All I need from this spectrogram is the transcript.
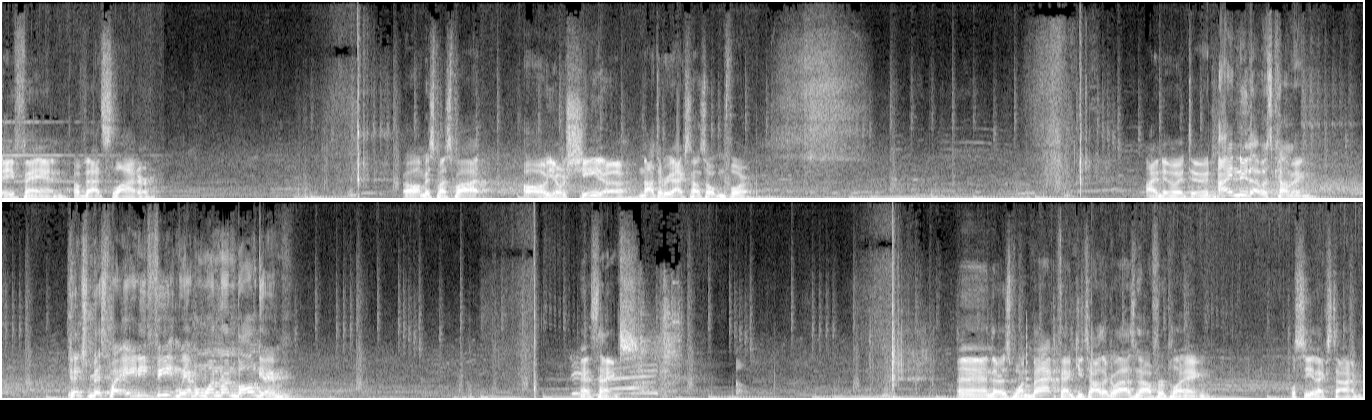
a fan of that slider. Oh, I missed my spot. Oh, Yoshida. Not the reaction I was hoping for. I knew it, dude. I knew that was coming. Pitch missed by 80 feet, and we have a one-run ball game. Yeah, thanks. And there's one back. Thank you, Tyler Glasnow, for playing. We'll see you next time.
